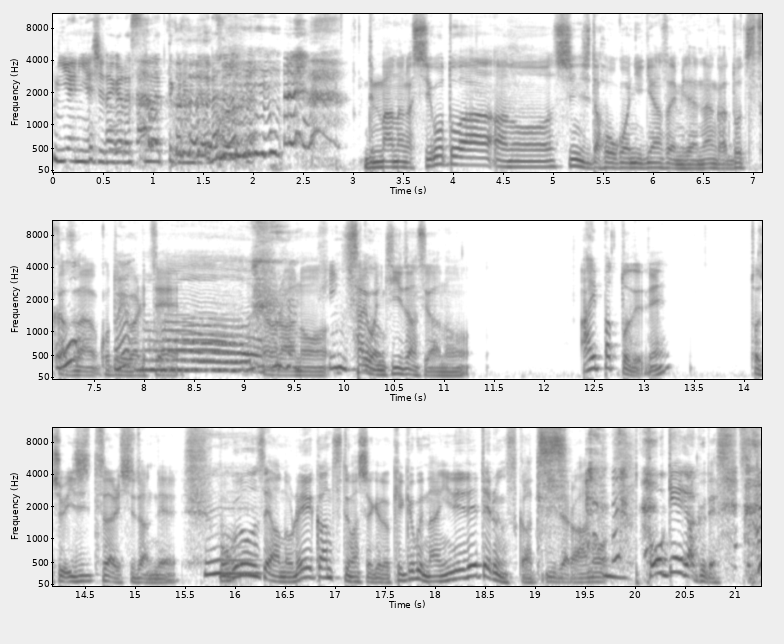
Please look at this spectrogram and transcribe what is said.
ニヤニヤしながら座ってくるみたいなでまあなんか仕事はあの信じた方向に行きなさいみたいななんかどっちつかずなこと言われてだからあの 最後に聞いたんですよ。あの iPad でね途中いじってたりしてたんで僕の音声あの霊感っつってましたけど結局何で出てるんですかって聞いたらあの 統計学です。っつって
